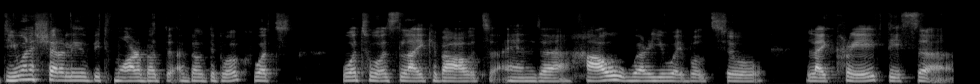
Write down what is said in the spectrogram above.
do you want to share a little bit more about the, about the book? What what was like about and uh, how were you able to like create this uh,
